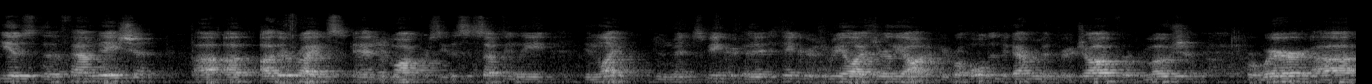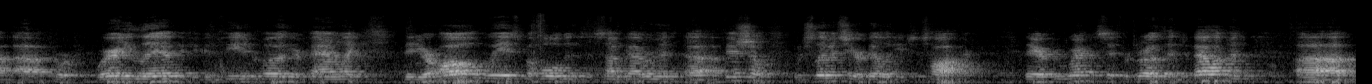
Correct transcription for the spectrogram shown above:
is the foundation uh, of other rights and democracy. This is something the Enlightenment speaker, uh, thinkers realized early on. If you're beholden to government for your job, for promotion, for where, uh, uh, for where you live, if you can feed and clothe your family, then you're always beholden to some government uh, official, which limits your ability to talk. They are prerequisite for growth and development. Uh,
